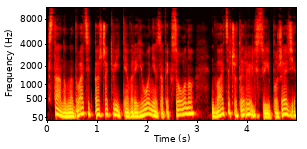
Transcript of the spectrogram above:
Станом на 21 квітня в регіоні зафіксовано 24 лісові пожежі.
